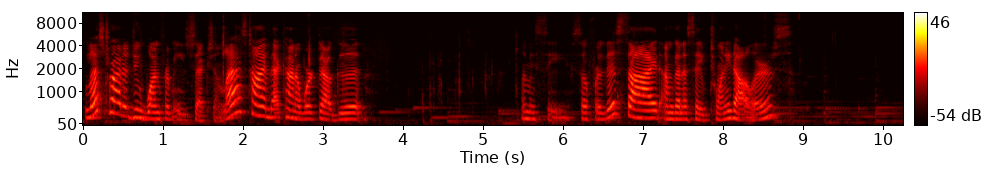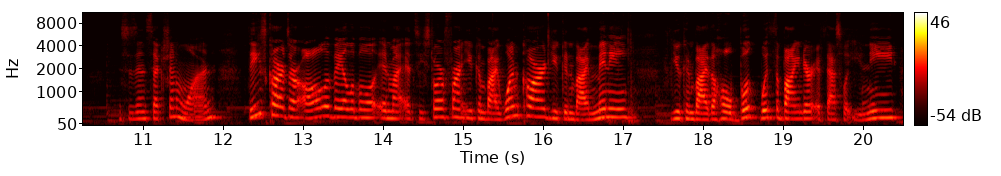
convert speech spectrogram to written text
Let's try to do one from each section. Last time that kind of worked out good. Let me see. So for this side, I'm going to save $20. This is in section one. These cards are all available in my Etsy storefront. You can buy one card, you can buy many, you can buy the whole book with the binder if that's what you need.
